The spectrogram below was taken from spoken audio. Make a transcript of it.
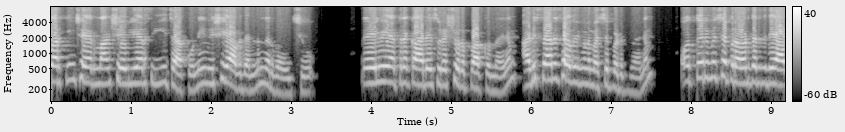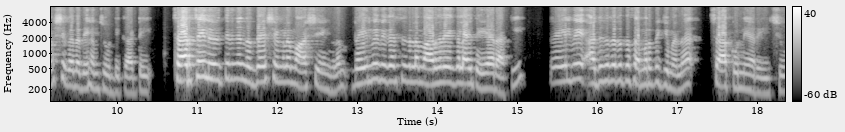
working chairman chevalier C E Chakkunni വിഷയാവതരണം നിർവഹിച്ചു. റെയിൽവേ യാത്രക്കാരെ സുരക്ഷ ഉറപ്പാക്കുന്നതിനും അടിസ്ഥാന സൗകര്യങ്ങൾ മെച്ചപ്പെടുത്തുന്നതിനും ഒത്തൊരുമിച്ച പ്രവർത്തനത്തിന്റെ ആവശ്യകത അദ്ദേഹം ചൂണ്ടിക്കാട്ടി. ചർച്ചയിൽ ഉരുത്തിരിഞ്ഞ നിർദ്ദേശങ്ങളും ആശയങ്ങളും റെയിൽവേ വികസനത്തിനുള്ള മാർഗരേഖകളായി തയ്യാറാക്കി റെയിൽവേ അധികൃതർക്ക് സമർപ്പിക്കുമെന്ന് ചാക്കുണ്ണി അറിയിച്ചു.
